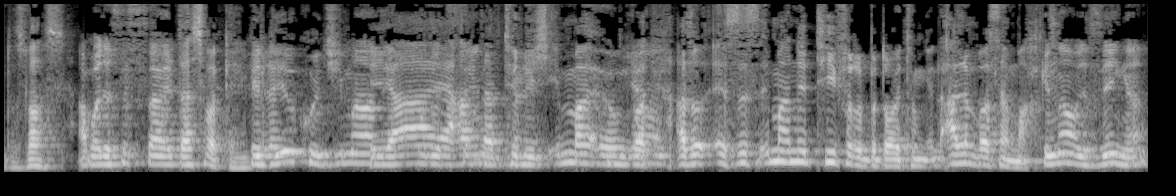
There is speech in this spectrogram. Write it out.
Das war's. Aber das ist halt Das war Gameplay. Hideo Kojima. Ja, er hat natürlich immer irgendwas. Ja. Also es ist immer eine tiefere Bedeutung in allem, was er macht. Genau, deswegen, ja.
